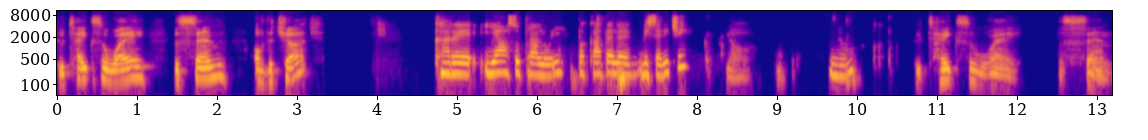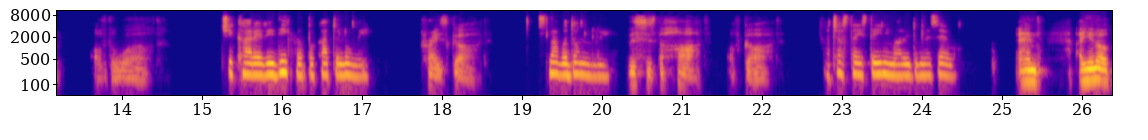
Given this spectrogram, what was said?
who takes away the sin of the church. care ia asupra lui păcatele bisericii? No, Nu. who takes away the sin of the world. Ci care ridică păcatul lumii. Praise God. Slavă Domnului! This is the heart of God. Aceasta este inima lui Dumnezeu. And uh, you know,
